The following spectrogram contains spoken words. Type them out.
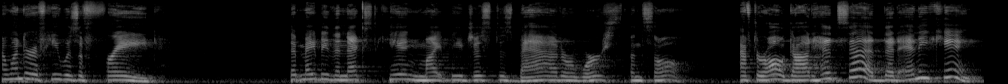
I wonder if he was afraid that maybe the next king might be just as bad or worse than Saul. After all, God had said that any king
